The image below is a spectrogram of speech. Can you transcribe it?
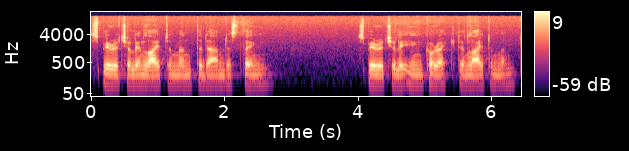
Spiritual Enlightenment, The Damnedest Thing, Spiritually Incorrect Enlightenment,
